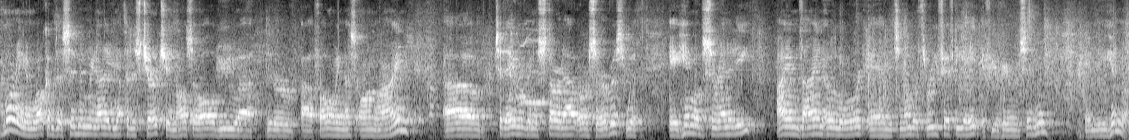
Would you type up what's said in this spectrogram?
Good morning and welcome to Sidman United Methodist Church and also all of you uh, that are uh, following us online. Uh, today we're going to start out our service with a hymn of serenity. I am thine, O Lord, and it's number 358 if you're here in Sidman in the hymnal.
